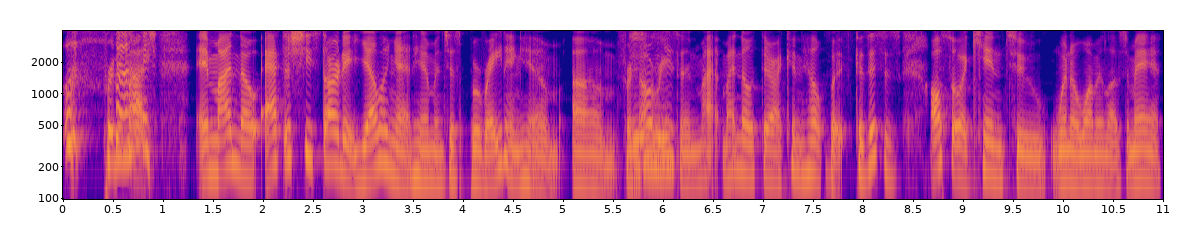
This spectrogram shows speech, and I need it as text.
pretty much. And my note after she started yelling at him and just berating him um, for no Mhm. reason, my my note there I couldn't help but because this is also akin to when a woman loves a man.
